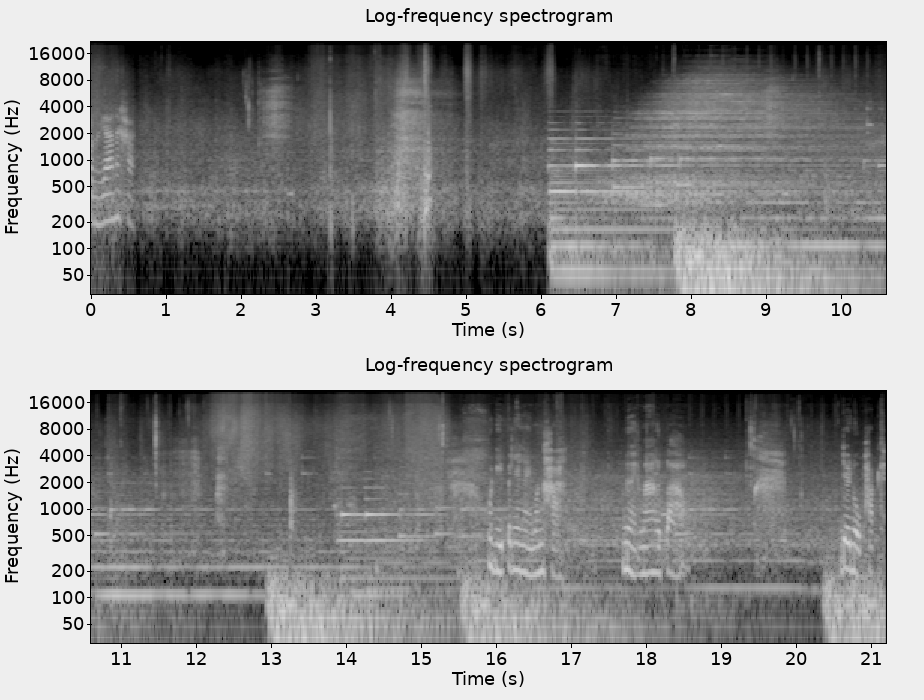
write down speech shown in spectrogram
ขออนุญาตนะคะ วันนี้เป็นยังไงบ้างคะ เหนื่อยมากหรือเปล่า เดี๋ยวหนูพับแข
